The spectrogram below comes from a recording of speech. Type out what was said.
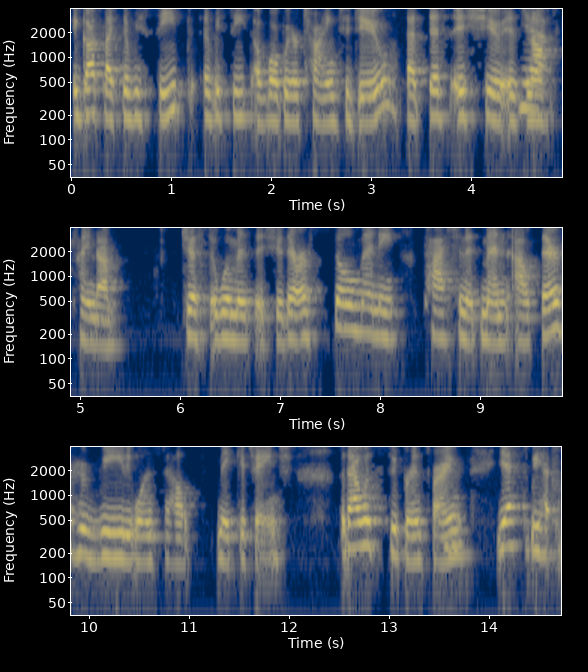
it got like the receipt, a receipt of what we were trying to do, that this issue is yeah. not kind of just a woman's issue. There are so many passionate men out there who really wants to help make a change. So that was super inspiring. Mm-hmm. Yet we had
